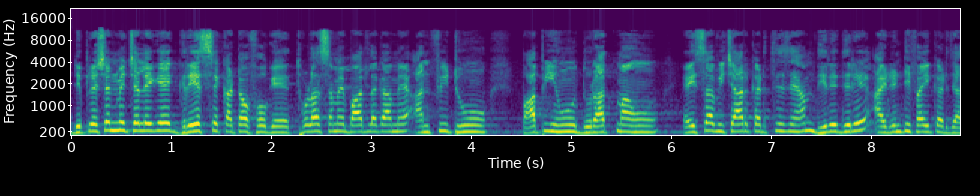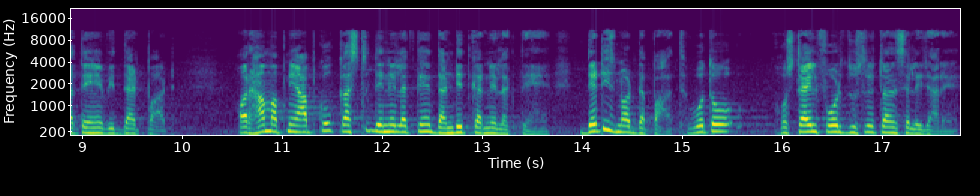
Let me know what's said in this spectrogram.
डिप्रेशन में चले गए ग्रेस से कट ऑफ़ हो गए। थोड़ा समय बाद लगा मैं अनफिट हूँ, पापी हूँ, दुरात्मा हूँ। ऐसा विचार करते से हम धीरे धीरे आइडेंटिफाई कर जाते हैं विद दैट पार्ट और हम अपने आप को कष्ट देने लगते हैं, दंडित करने लगते हैं। That is not the path वो तो होस्टाइल फोर्स दूसरे टर्न से ले जा रहे हैं।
